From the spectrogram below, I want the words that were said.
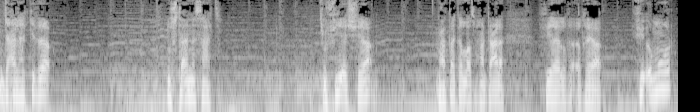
جعلها كذا مستأنسات. وفي أشياء أعطاك الله سبحانه وتعالى فيها الخيار. في أمور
